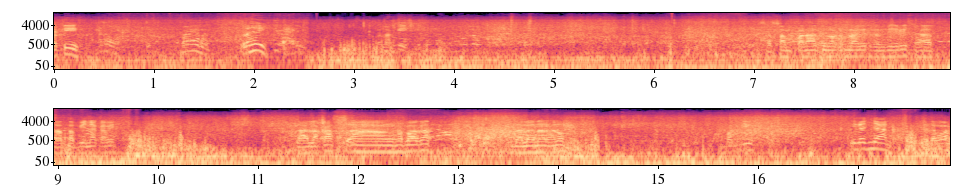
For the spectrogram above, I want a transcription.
Laki. Fire. Lahi. Malaki. Sasampa natin mga kablogger sa series at tatabi na kami. Lalakas ang habagat. Dala ng ano? Bagyo. Ilan yan? Dalawa?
